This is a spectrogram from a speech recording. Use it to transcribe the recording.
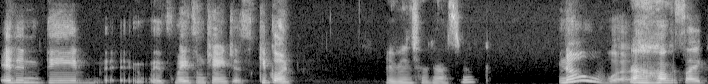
It indeed it's made some changes. Keep going. Are you being sarcastic? No. Oh, I was like,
